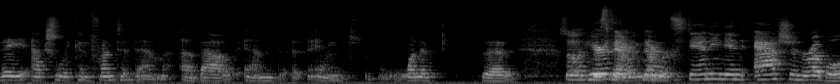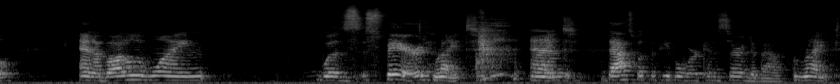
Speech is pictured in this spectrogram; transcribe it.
they actually confronted them about and and one of the So here they're, they're standing in ash and rubble, and a bottle of wine was spared, right and Right. that's what the people were concerned about. right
